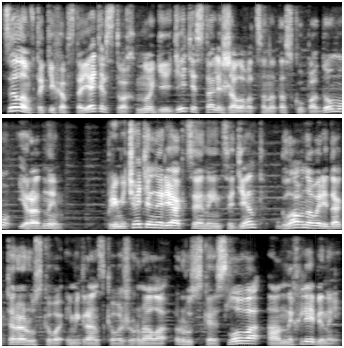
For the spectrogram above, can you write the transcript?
В целом, в таких обстоятельствах многие дети стали жаловаться на тоску по дому и родным – Примечательная реакция на инцидент главного редактора русского эмигрантского журнала «Русское слово» Анны Хлебиной,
